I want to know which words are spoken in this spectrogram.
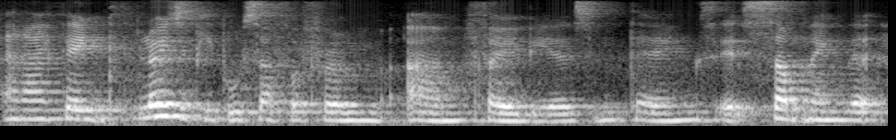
And I think loads of people suffer from um, phobias and things. It's something that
